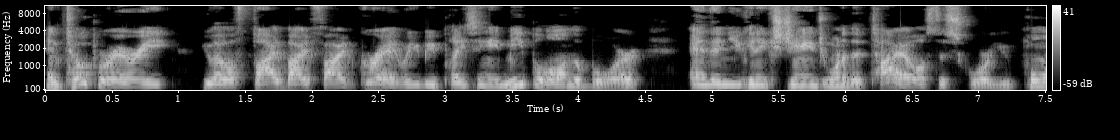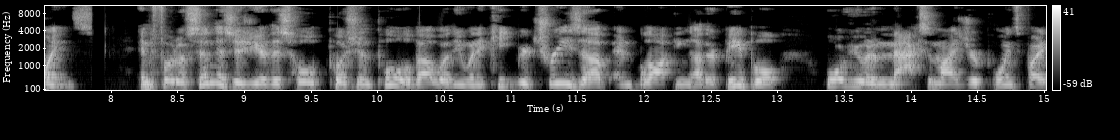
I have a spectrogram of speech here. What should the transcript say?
In topiary, you have a 5 by 5 grid where you'll be placing a meeple on the board, and then you can exchange one of the tiles to score you points. In photosynthesis, you have this whole push and pull about whether you want to keep your trees up and blocking other people, or if you want to maximize your points by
